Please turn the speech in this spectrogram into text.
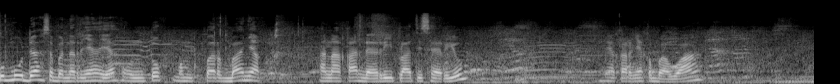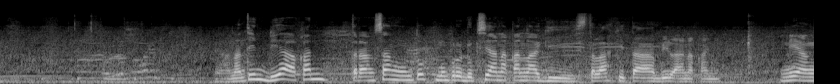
Cukup mudah sebenarnya ya untuk memperbanyak anakan dari platycerium. Ini akarnya ke bawah. Ya, nanti dia akan terangsang untuk memproduksi anakan lagi setelah kita ambil anakannya. Ini yang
